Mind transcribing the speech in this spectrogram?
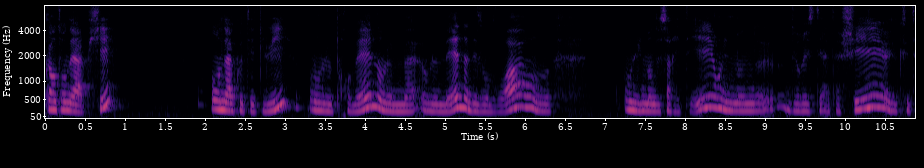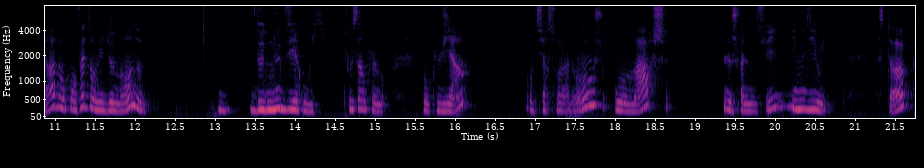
Quand on est à pied, on est à côté de lui, on le promène, on le, mène à des endroits, on, lui demande de s'arrêter, on lui demande de, rester attaché, etc. Donc en fait, on lui demande de nous dire oui, tout simplement. Donc viens, on tire sur la longe ou on marche, le cheval nous suit, il nous dit oui. Stop,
